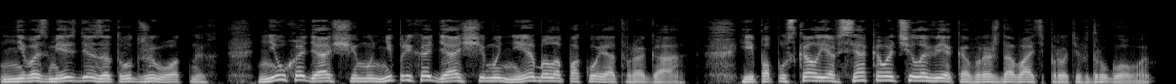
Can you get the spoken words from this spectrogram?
ни возмездия за труд животных, ни уходящему, ни приходящему не было покоя от врага, и попускал я всякого человека враждовать против другого.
